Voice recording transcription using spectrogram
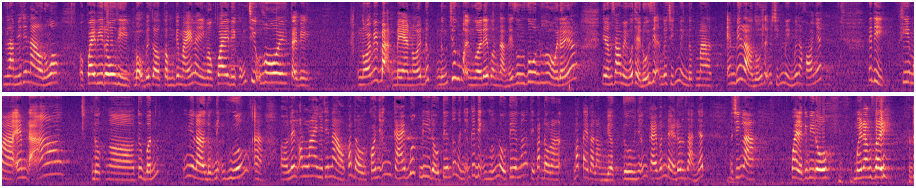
làm như thế nào đúng không? Mà quay video thì bộ bây giờ cầm cái máy này mà quay thì cũng chịu thôi tại vì nói với bạn bè nói đức đứng trước mọi người đây còn cảm thấy run run hồi đấy á. Thì làm sao mình có thể đối diện với chính mình được mà em biết là đối diện với chính mình mới là khó nhất. Thế thì khi mà em đã được uh, tư vấn cũng như là được định hướng à uh, lên online như thế nào bắt đầu có những cái bước đi đầu tiên tức là những cái định hướng đầu tiên á, thì bắt đầu là bắt tay vào làm việc từ những cái vấn đề đơn giản nhất. Đó chính là quay được cái video 15 giây.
